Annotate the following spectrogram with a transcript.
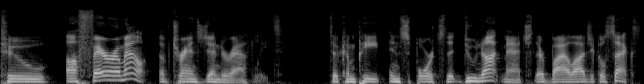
to a fair amount of transgender athletes to compete in sports that do not match their biological sex.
